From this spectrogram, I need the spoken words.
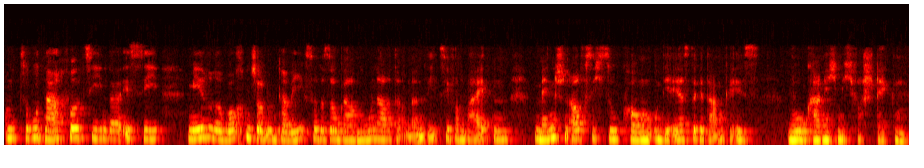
und so gut nachvollziehen. Da ist sie mehrere Wochen schon unterwegs oder sogar Monate und dann sieht sie von Weitem Menschen auf sich zukommen und ihr erster Gedanke ist, wo kann ich mich verstecken?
